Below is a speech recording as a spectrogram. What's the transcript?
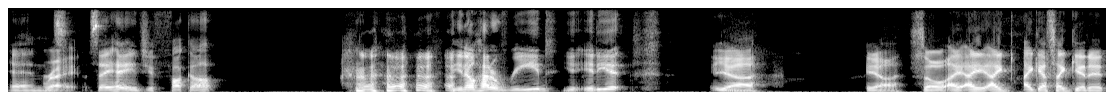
and Right. say, "Hey, did you fuck up? Do you know how to read, you idiot?" Yeah. Yeah. So I, I, I, I guess I get it.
